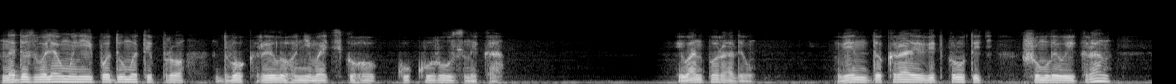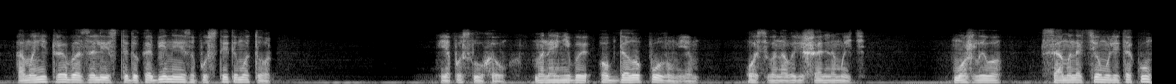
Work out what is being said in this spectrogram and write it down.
не дозволяв мені й подумати про двокрилого німецького кукурузника. Іван порадив. Він до краю відкрутить шумливий кран, а мені треба залізти до кабіни і запустити мотор. Я послухав, мене ніби обдало полум'ям. Ось вона вирішальна мить. Можливо, саме на цьому літаку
